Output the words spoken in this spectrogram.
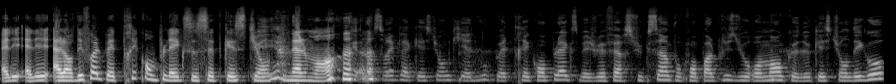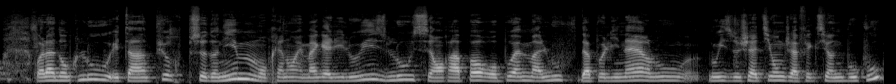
Elle est, elle est, alors des fois, elle peut être très complexe cette question finalement. alors c'est vrai que la question qui êtes-vous peut être très complexe, mais je vais faire succinct pour qu'on parle plus du roman que de questions d'ego. Voilà, donc Lou est un pur pseudonyme. Mon prénom est Magali Louise. Lou, c'est en rapport au poème à Lou d'Apollinaire, Lou, Louise de Châtillon que j'affectionne beaucoup.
